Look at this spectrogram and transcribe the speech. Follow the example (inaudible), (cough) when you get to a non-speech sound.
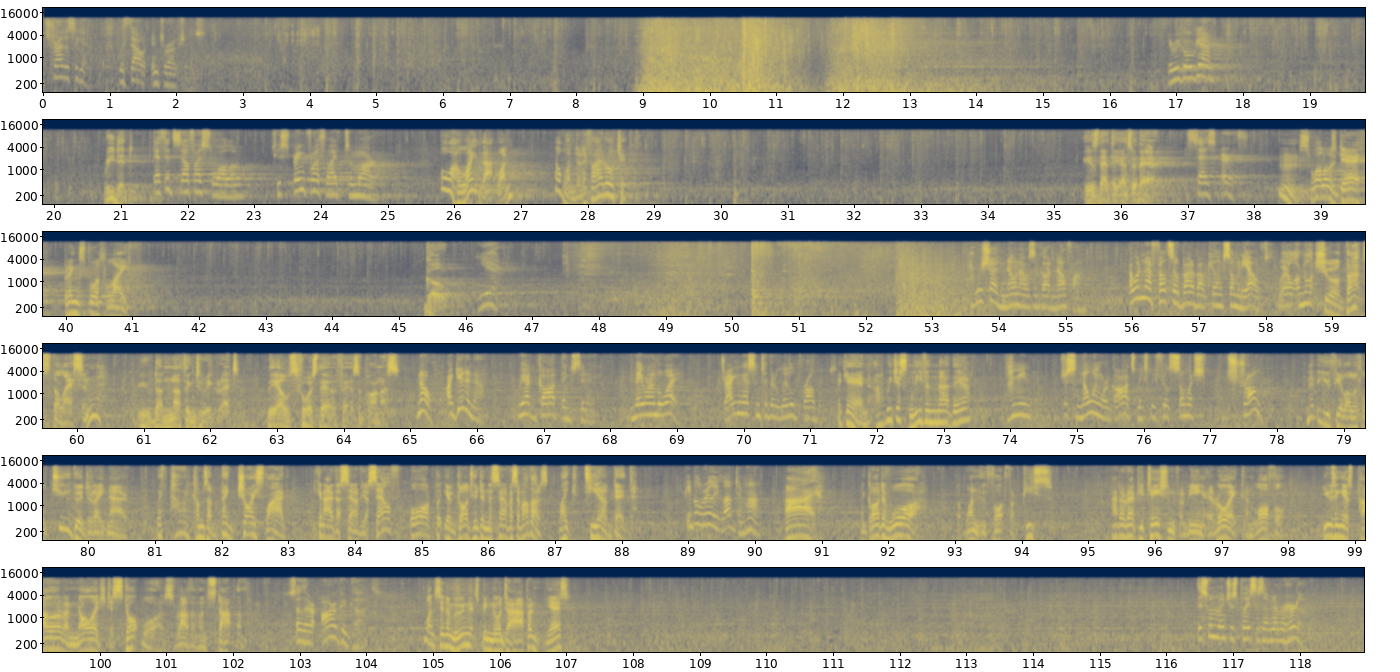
Let's try this again, without interruptions. Here we go again. Read it. Death itself I swallow, to spring forth life tomorrow. Oh, I like that one. I wonder if I wrote it. Is that the answer there? It says Earth. Hmm, swallows death, brings forth life. Go. Yeah. I wish I'd known I was a god in Alfheim. I wouldn't have felt so bad about killing so many elves. Well, I'm not sure that's the lesson. You've done nothing to regret. The elves forced their affairs upon us. No, I get it now. We had god things to do, and they were in the way, dragging us into their little problems. Again, are we just leaving that there? I mean, just knowing we're gods makes me feel so much stronger. Maybe you feel a little too good right now. With power comes a big choice, lad. You can either serve yourself, or put your godhood in the service of others, like Tyr did. People really loved him, huh? Aye, a god of war, but one who fought for peace. Had a reputation for being heroic and lawful, using his power and knowledge to stop wars rather than start them. So there are good gods. Once in a moon, it's been known to happen, yes? This one mentions places I've never heard of.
